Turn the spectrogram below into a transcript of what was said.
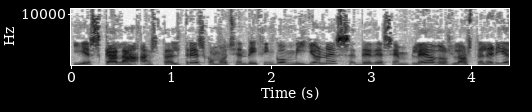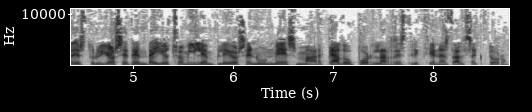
y escala hasta el 3,85 millones de desempleados. La hostelería destruyó 78.000 empleos en un mes marcado por las restricciones del sector.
